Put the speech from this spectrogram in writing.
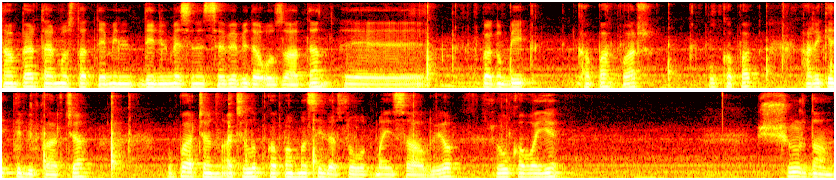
Damper termostat denilmesinin sebebi de o zaten. Ee, bakın bir kapak var. Bu kapak hareketli bir parça. Bu parçanın açılıp kapanmasıyla soğutmayı sağlıyor. Soğuk havayı şuradan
